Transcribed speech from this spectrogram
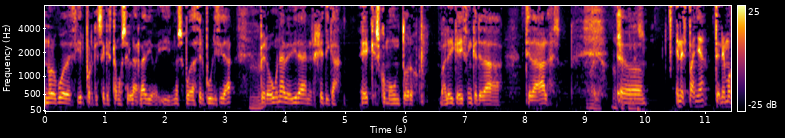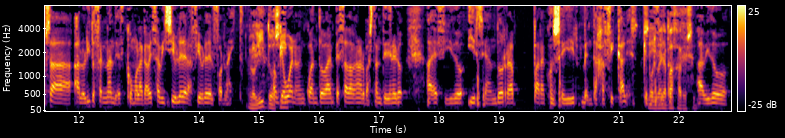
no lo puedo decir porque sé que estamos en la radio y no se puede hacer publicidad, pero una bebida energética, eh, que es como un toro, ¿vale? Y que dicen que te da, te da alas. Vaya, no sé cuál Eh, en España tenemos a, a Lolito Fernández como la cabeza visible de la fiebre del Fortnite. Lolito, Aunque sí. bueno, en cuanto ha empezado a ganar bastante dinero, ha decidido irse a Andorra para conseguir ventajas fiscales. Que Sí, por cierto, pájaro, sí. ha habido,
